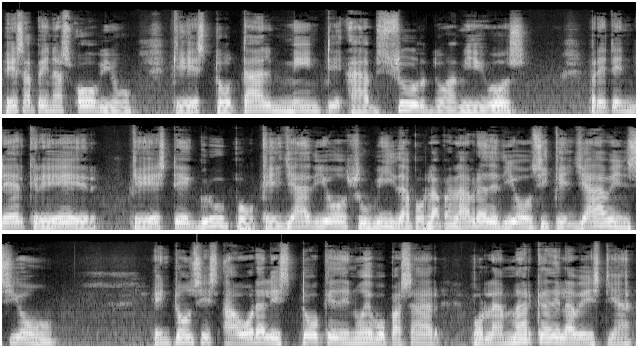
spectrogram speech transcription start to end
Es apenas obvio que es totalmente absurdo, amigos, pretender creer que este grupo que ya dio su vida por la palabra de Dios y que ya venció, entonces ahora les toque de nuevo pasar por la marca de la bestia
